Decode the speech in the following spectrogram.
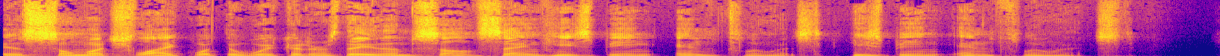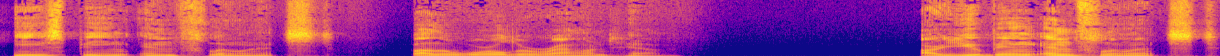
is so much like what the wicked are they themselves saying. He's being influenced. He's being influenced. He's being influenced by the world around him. Are you being influenced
